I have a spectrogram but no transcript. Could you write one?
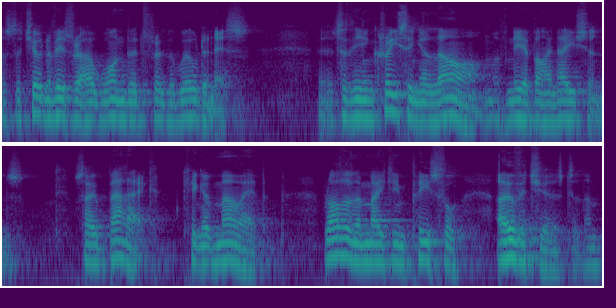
as the children of Israel wandered through the wilderness, uh, to the increasing alarm of nearby nations, so Balak, king of Moab, rather than making peaceful overtures to them,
